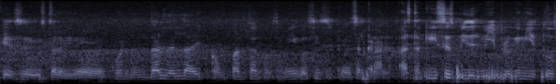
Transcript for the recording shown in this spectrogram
Que les guste el video. Recuerden darle like, compartan con sus amigos y suscríbanse al canal. Hasta aquí se despide el video en YouTube.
